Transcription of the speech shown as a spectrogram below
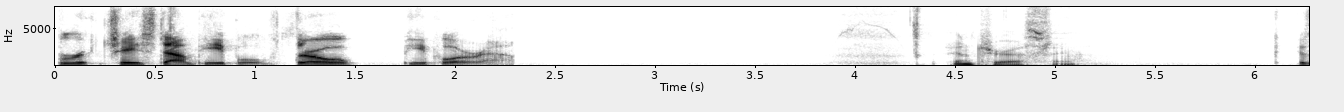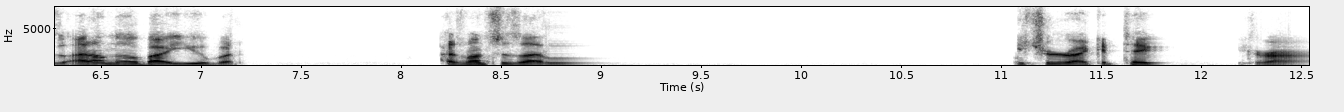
br- chase down people, throw people around. Interesting. Because I don't know about you, but as much as I, am sure I could take her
